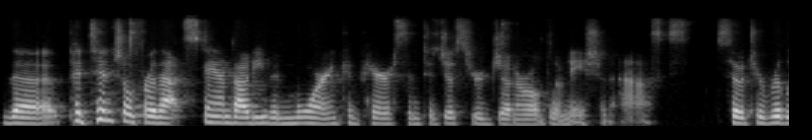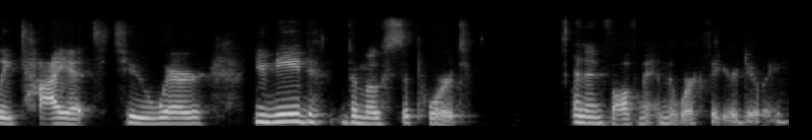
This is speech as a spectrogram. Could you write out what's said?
the potential for that stand out even more in comparison to just your general donation asks. So to really tie it to where you need the most support and involvement in the work that you're doing.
